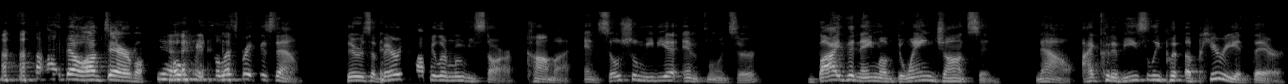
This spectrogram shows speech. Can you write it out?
I know I'm terrible. Yeah. Okay, so let's break this down. There's a very popular movie star, comma, and social media influencer by the name of Dwayne Johnson. Now, I could have easily put a period there,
